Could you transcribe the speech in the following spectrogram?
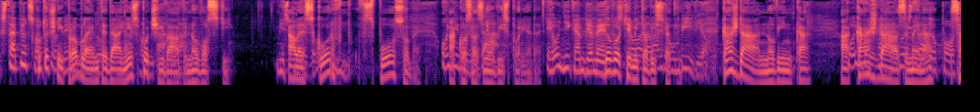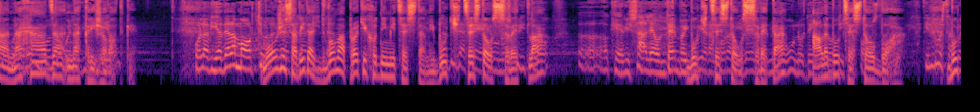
sta piuttosto Skutočný problém teda nespočíva v novosti, ale skôr v, v spôsobe, ako sa s ňou vysporiadať. Dovolte mi to vysvetliť. Každá novinka a každá zmena sa nachádza na kryžovatke. Môže sa vydať dvoma protichodnými cestami. Buď cestou svetla, buď cestou sveta, alebo cestou. Boha. Buď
